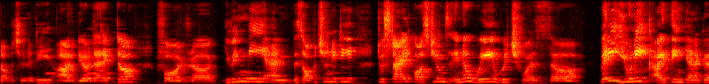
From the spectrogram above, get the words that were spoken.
opportunity, our dear director, for uh, giving me and this opportunity to style costumes in a way which was uh, very unique I think எனக்கு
